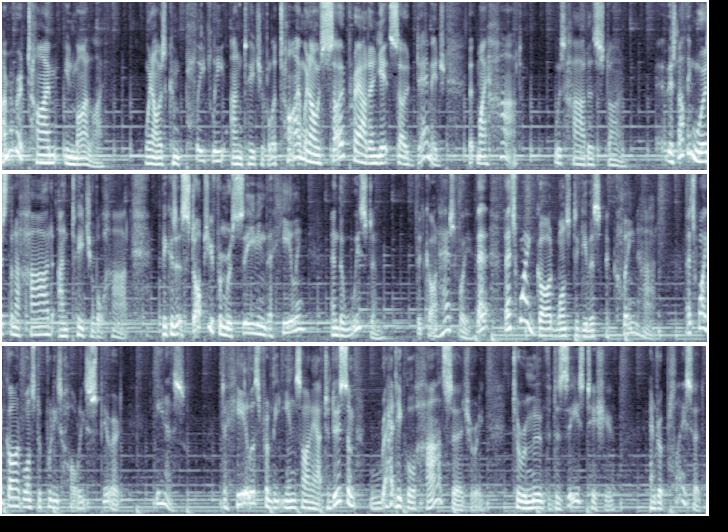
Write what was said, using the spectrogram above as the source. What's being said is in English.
I remember a time in my life when I was completely unteachable, a time when I was so proud and yet so damaged that my heart was hard as stone. There's nothing worse than a hard, unteachable heart because it stops you from receiving the healing and the wisdom that God has for you. That, that's why God wants to give us a clean heart. That's why God wants to put His Holy Spirit in us to heal us from the inside out, to do some radical heart surgery to remove the diseased tissue and replace it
